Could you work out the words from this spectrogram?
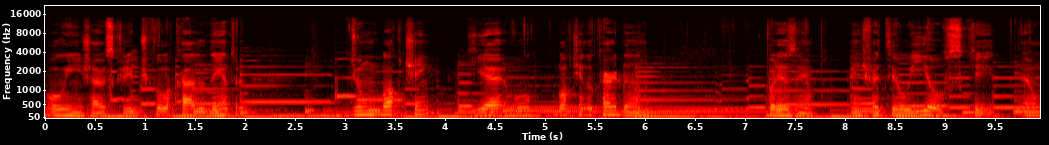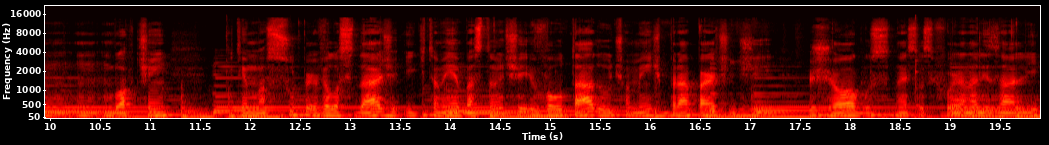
ou em JavaScript colocado dentro de um blockchain que é o blockchain do Cardano. Por exemplo, a gente vai ter o EOS, que é um, um, um blockchain que tem uma super velocidade e que também é bastante voltado ultimamente para a parte de jogos, né? Se você for analisar ali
